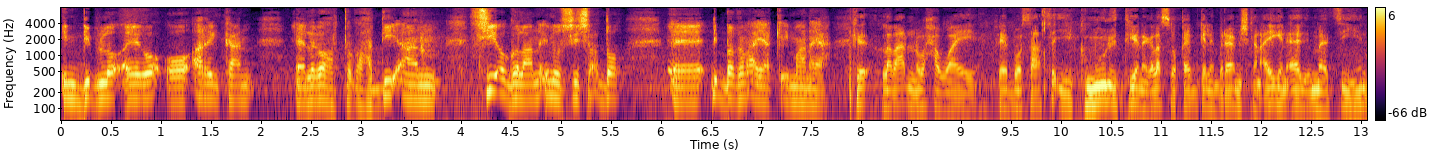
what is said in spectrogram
in dib loo eego oo arinkan laga hortago. Haddii aan sii ogolaano inuu sii socdo dhib badan ayaa ka imaanaya. Labaadna waxa waaye reer boosaaso iyo communitiga nagala soo qayb galeen barnaamijkan ayagana aad u mahadsan yihiin.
